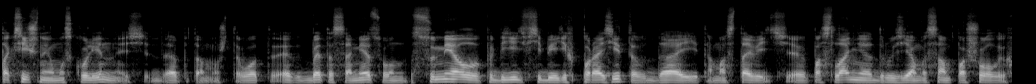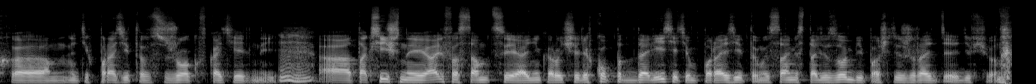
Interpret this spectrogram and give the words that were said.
токсичную маскулинность, да, потому что вот этот бета-самец, он сумел победить в себе этих паразитов, да, и там оставить э, послание друзьям, и сам пошел их, э, этих паразитов сжег в котельной. Мгм. А токсичные альфа-самцы, они, короче, легко поддались этим паразитам и сами стали зомби и пошли жрать э, девчонок.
